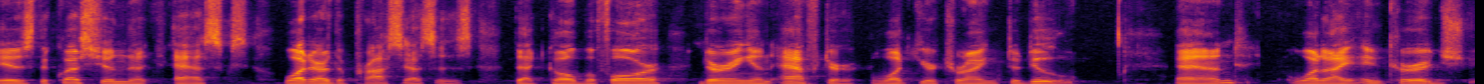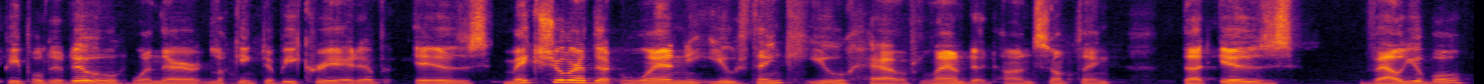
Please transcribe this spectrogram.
is the question that asks what are the processes that go before, during, and after what you're trying to do? And what I encourage people to do when they're looking to be creative is make sure that when you think you have landed on something that is valuable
